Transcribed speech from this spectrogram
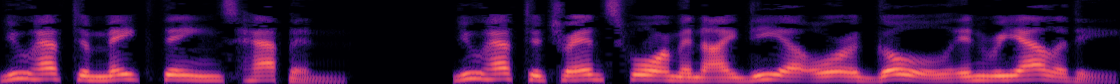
You have to make things happen. You have to transform an idea or a goal in reality.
